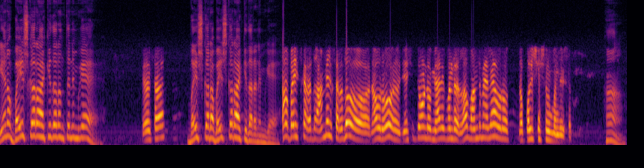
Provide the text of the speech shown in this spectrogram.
ಏನೋ ಬಹಿಷ್ಕಾರ ಹಾಕಿದಾರಂತೆ ನಿಮ್ಗೆ? ಸರ್. ಬಹಿಷ್ಕಾರ ಬಹಿಷ್ಕಾರ ಹಾಕಿದಾರ ನಿಮ್ಗೆ? ಹಾ ಬಹಿಷ್ಕಾರ. ಅದು ಆಮೇಲೆ ಸರ್ ಅದು ನಾವು ಜೆ ಸಿ ತಗೊಂಡು ಮ್ಯಾಲಿಗೆ ಬಂದ್ರಲ್ಲ ಬಂದ ಮೇಲೆ ಅವರು ನಾವು ಪೊಲೀಸ್ ಸ್ಟೇಷನ್ ಬಂದಿವಿ ಸರ್. ಹಾ.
